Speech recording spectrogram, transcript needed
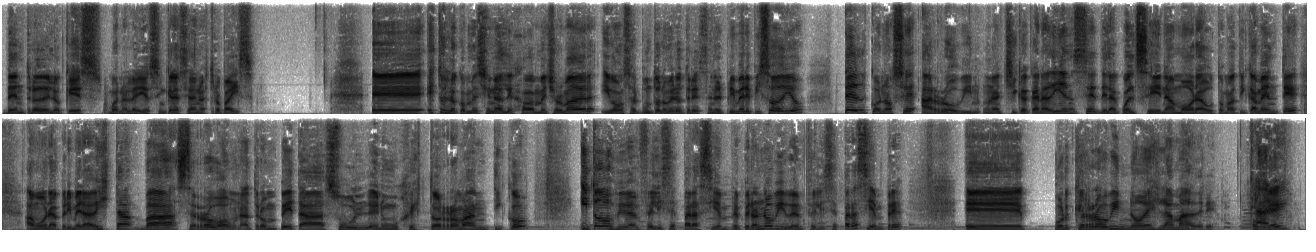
dentro de lo que es, bueno, la idiosincrasia de nuestro país. Eh, esto es lo convencional de Met Your Mother y vamos al punto número 3. En el primer episodio, Ted conoce a Robin, una chica canadiense de la cual se enamora automáticamente, amor a primera vista, va, se roba una trompeta azul en un gesto romántico y todos viven felices para siempre, pero no viven felices para siempre eh, porque Robin no es la madre, ¿ok?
